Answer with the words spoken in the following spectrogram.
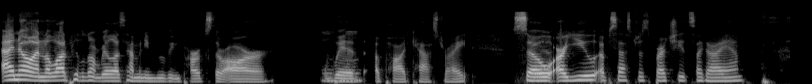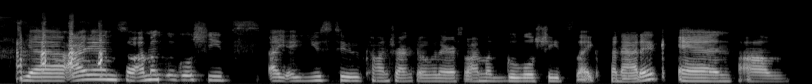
I know. And a lot of people don't realize how many moving parts there are with Mhm. a podcast, right? So Yeah. are you obsessed with spreadsheets like I am? Yeah, I am. So I'm a Google Sheets. I, I used to contract over there, so I'm a Google Sheets like fanatic. And um,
